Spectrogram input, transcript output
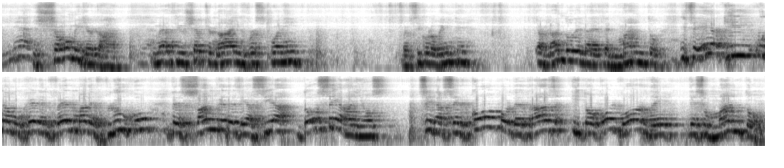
Amen. Show me, dear God. Matthew chapter 9, verse 20, versículo 20, hablando de la- del manto. Dice, he aquí una mujer enferma de flujo de sangre desde hacía 12 años, se le acercó por detrás y tocó el borde de su manto.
